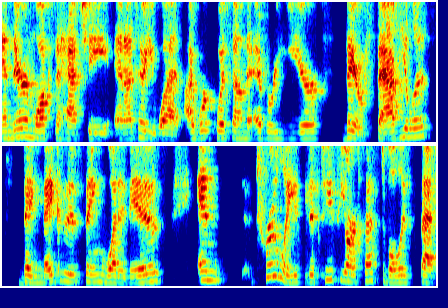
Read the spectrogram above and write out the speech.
And they're in Waxahachie. And I tell you what, I work with them every year. They are fabulous. They make this thing what it is. And truly, the TCR festival is that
